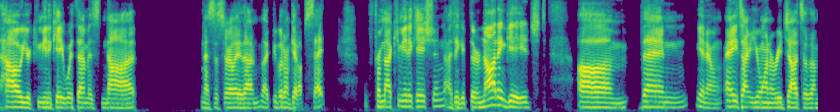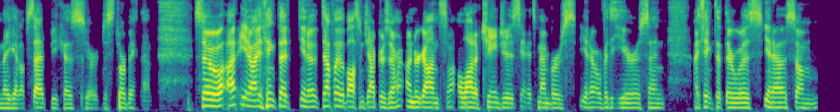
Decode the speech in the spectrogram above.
how you communicate with them is not necessarily that like people don't get upset from that communication. I think if they're not engaged, um, then you know anytime you want to reach out to them they get upset because you're disturbing them. So uh, you know i think that you know definitely the boston chapter has undergone some, a lot of changes in its members you know over the years and i think that there was you know some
